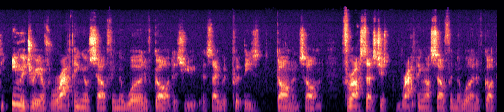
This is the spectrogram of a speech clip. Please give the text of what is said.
The imagery of wrapping yourself in the word of God as you as they would put these garments on. For us, that's just wrapping ourselves in the word of God,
